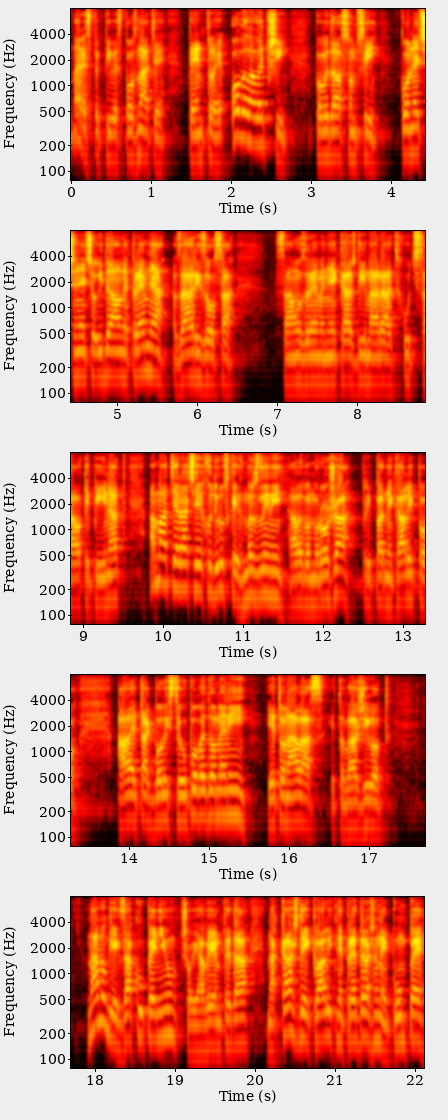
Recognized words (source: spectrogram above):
no respektíve spoznáte. Tento je oveľa lepší. Povedal som si, konečne niečo ideálne pre mňa a zahryzol sa. Samozrejme, nie každý má rád chuť salty peanut a máte radšej chuť ruskej zmrzliny alebo mroža, prípadne kalipo. Ale tak boli ste upovedomení, je to na vás, je to váš život. Nanuk je k zakúpeniu, čo ja viem teda, na každej kvalitne predraženej pumpe,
